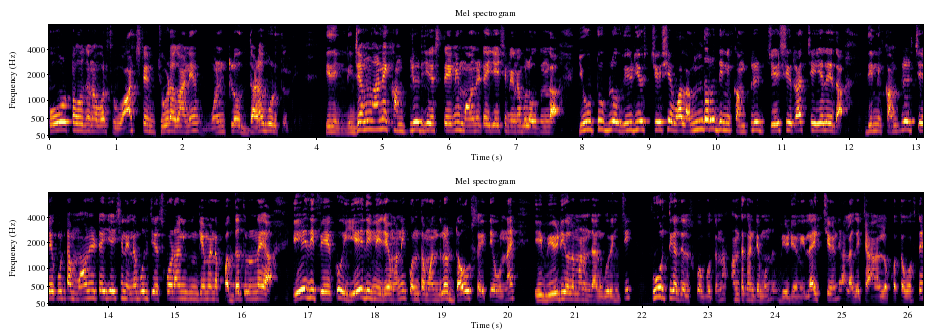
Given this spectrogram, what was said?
four thousand hours watch time చూడగానే ఒంట్లో దడబుడుతుంది ఇది నిజంగానే కంప్లీట్ చేస్తేనే మానిటైజేషన్ ఎనబుల్ అవుతుందా? యూట్యూబ్లో వీడియోస్ చేసే వాళ్ళందరూ దీన్ని కంప్లీట్ చేసిరా చేయలేదా? దీన్ని కంప్లీట్ చేయకుండా మానిటైజేషన్ ఎనబుల్ చేసుకోవడానికి ఇంకేమైనా పద్ధతులు ఉన్నాయా ఏది ఫేకు ఏది నిజం అని కొంతమందిలో డౌట్స్ అయితే ఉన్నాయి. ఈ వీడియోలో మనం దాని గురించి పూర్తిగా తెలుసుకోబోతున్నాం. అంతకంటే ముందు వీడియోని లైక్ చేయండి అలాగే ఛానల్లో కొత్తగా వస్తే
